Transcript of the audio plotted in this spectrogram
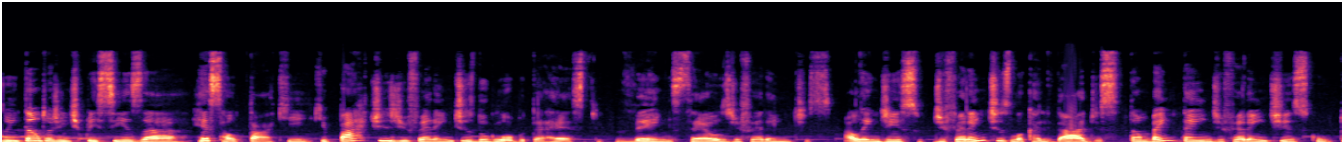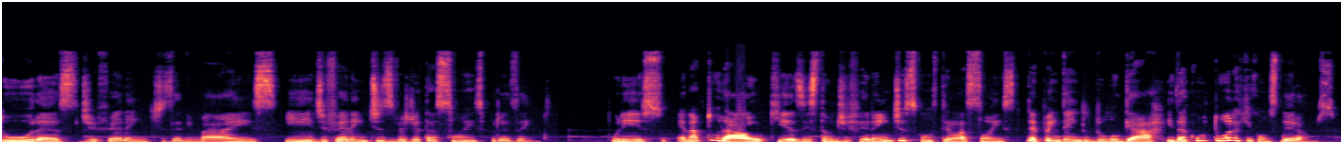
No entanto, a gente precisa ressaltar aqui que partes diferentes do globo terrestre veem céus diferentes. Além disso, diferentes localidades também têm diferentes culturas, diferentes animais e diferentes vegetações, por exemplo. Por isso, é natural que existam diferentes constelações dependendo do lugar e da cultura que consideramos.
